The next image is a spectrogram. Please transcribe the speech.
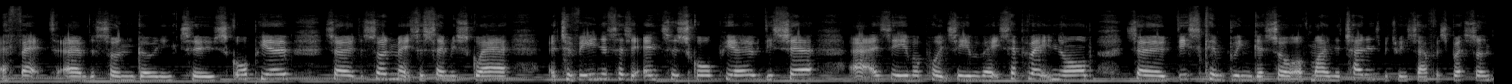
affect um, the Sun going into Scorpio. So the Sun makes a semi square uh, to Venus as it enters Scorpio this year at a 0.08 separating orb. So this can bring a sort of minor challenge between self-expression,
